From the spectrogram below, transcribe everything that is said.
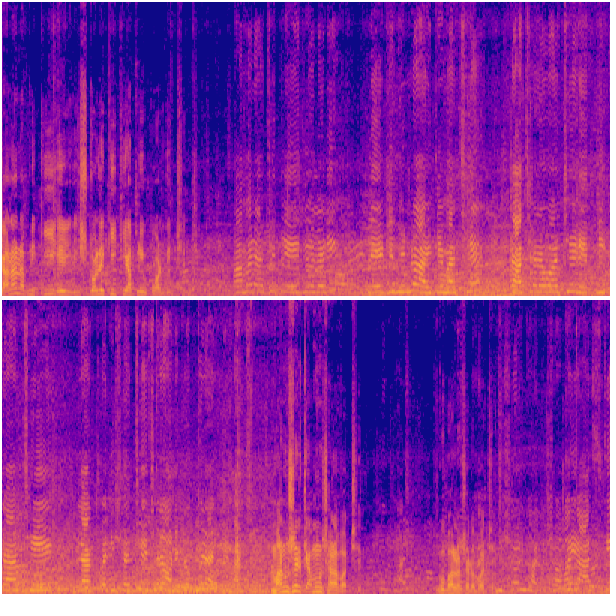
জানান আপনি কি এই স্টলে কি কি আপনি উপহার দিচ্ছেন? আমার আছে ক্লে জুয়েলারি ক্লের বিভিন্ন আইটেম আছে। তাছাড়াও আছে রেপ্লিকা আছে ব্ল্যাক পালিশ আছে এছাড়া অনেক রকমের আইটেম আছে। মানুষের কেমন সাড়া পাচ্ছেন? খুব ভালো সাড়া পাচ্ছেন ভীষণ ভালো। সবাই আসছে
